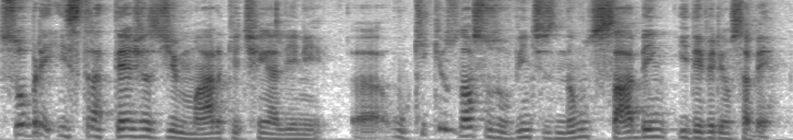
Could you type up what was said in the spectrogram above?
Sobre estratégias de marketing, Aline, uh, o que, que os nossos ouvintes não sabem e deveriam saber?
